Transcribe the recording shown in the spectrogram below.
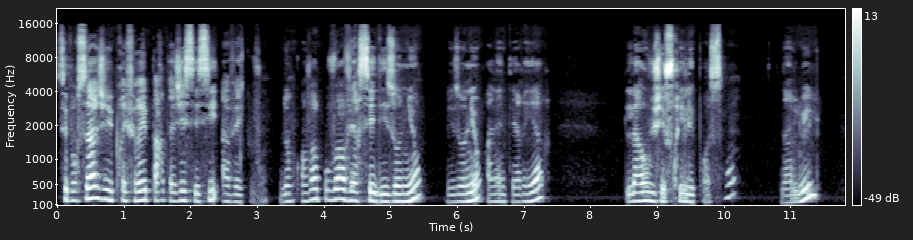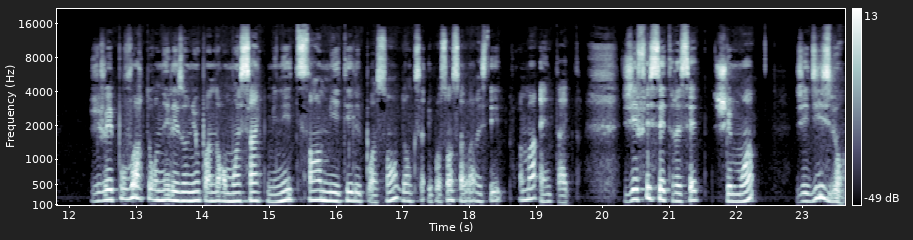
C'est pour ça que j'ai préféré partager ceci avec vous. Donc, on va pouvoir verser des oignons, des oignons à l'intérieur, là où j'ai frit les poissons, dans l'huile. Je vais pouvoir tourner les oignons pendant au moins 5 minutes sans mietter les poissons. Donc, les poissons, ça va rester vraiment intact. J'ai fait cette recette chez moi. J'ai dit, bon,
